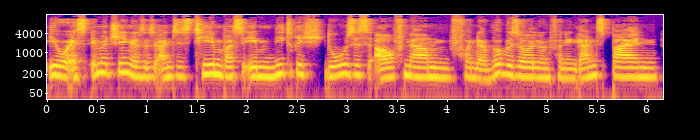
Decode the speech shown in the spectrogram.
EOS Imaging. Das ist ein System, was eben Niedrigdosisaufnahmen von der Wirbelsäule und von den Ganzbeinen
